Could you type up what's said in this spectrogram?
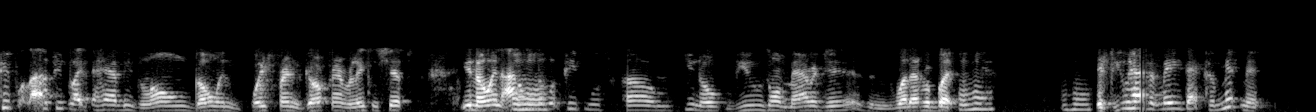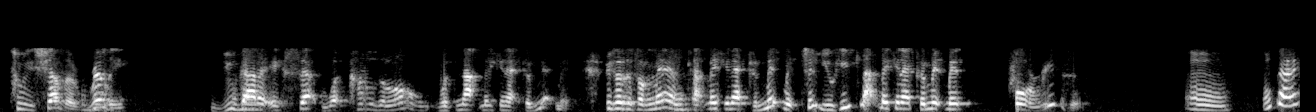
people, a lot of people like to have these long-going boyfriend girlfriend relationships, you know, and I don't mm-hmm. know what people's, um, you know, views on marriage is and whatever. But mm-hmm. Mm-hmm. if you haven't made that commitment to each other, really, you Mhm. got to accept what comes along with not making that commitment. Because if a man's not making that commitment to you, he's not making that commitment for a reason. Mm. Okay.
